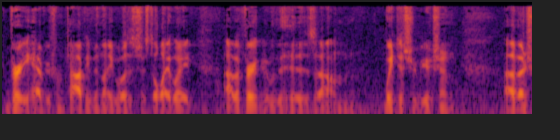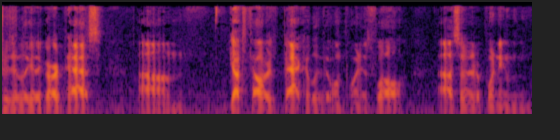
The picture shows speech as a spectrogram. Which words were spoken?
very heavy from top, even though he was just a lightweight, uh, but very good with his um, weight distribution. Uh, eventually was able to get a guard pass. Um, got to Fowler's back, I believe, at one point as well. Uh, so ended up winning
